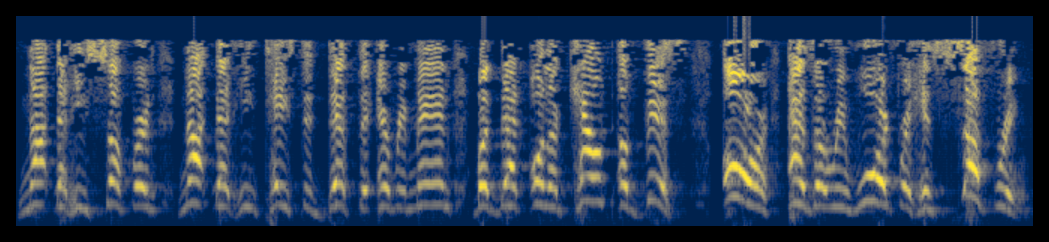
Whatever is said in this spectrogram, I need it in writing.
not that he suffered, not that he tasted death to every man, but that on account of this or as a reward for his suffering,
